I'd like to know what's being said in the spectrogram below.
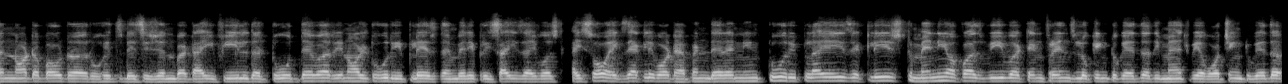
and not about uh, Rohit's decision, but I feel the two they were in all two replays. I'm very precise. I was I saw exactly what happened there, and in two replies, at least many of us we were ten friends looking together the match we are watching together.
